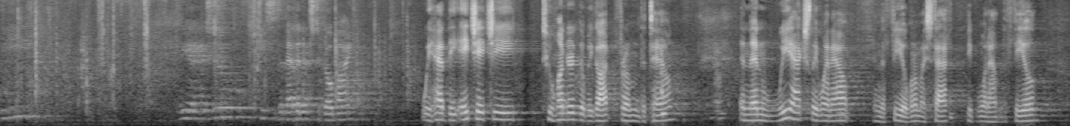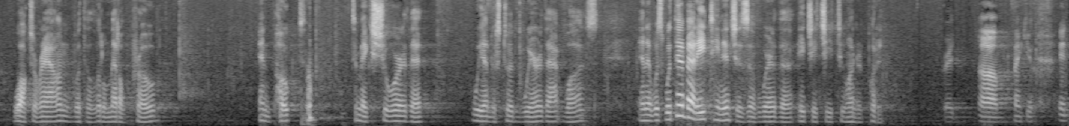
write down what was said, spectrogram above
We, we had two pieces of evidence to go by. We had the HHE 200 that we got from the town, and then we actually went out in the field. One of my staff people went out in the field, walked around with a little metal probe, and poked to make sure that we understood where that was. And it was within about 18 inches of where the HHE 200 put it. Great, Um, thank you. And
